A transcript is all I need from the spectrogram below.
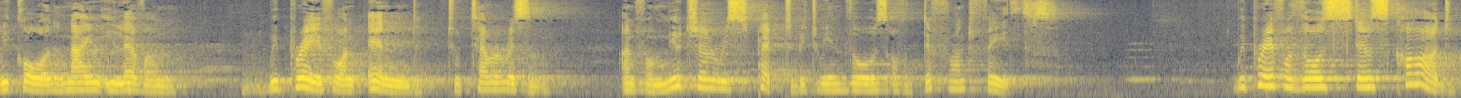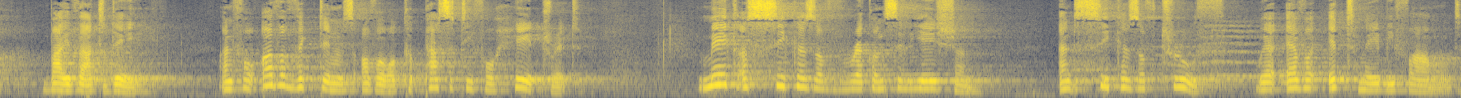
we call 9 11, we pray for an end to terrorism and for mutual respect between those of different faiths. We pray for those still scarred by that day and for other victims of our capacity for hatred Make us seekers of reconciliation and seekers of truth wherever it may be found.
